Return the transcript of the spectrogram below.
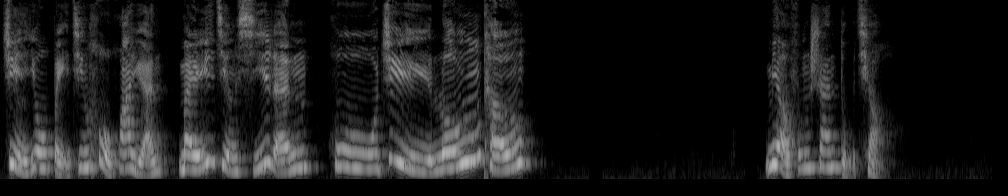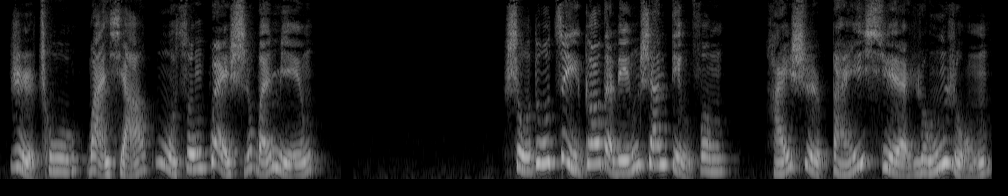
俊幽北京后花园，美景袭人，虎踞龙腾。妙峰山陡峭，日出晚霞雾凇怪石闻名。首都最高的灵山顶峰。还是白雪融融，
